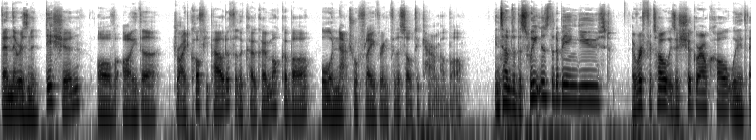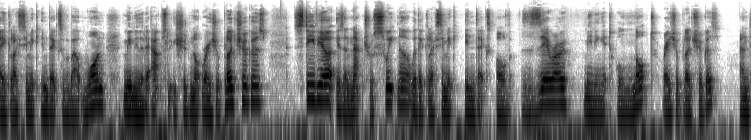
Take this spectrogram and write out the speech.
Then there is an addition of either dried coffee powder for the cocoa mocha bar or natural flavouring for the salted caramel bar. In terms of the sweeteners that are being used, erythritol is a sugar alcohol with a glycemic index of about 1, meaning that it absolutely should not raise your blood sugars. Stevia is a natural sweetener with a glycemic index of 0, meaning it will not raise your blood sugars. And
